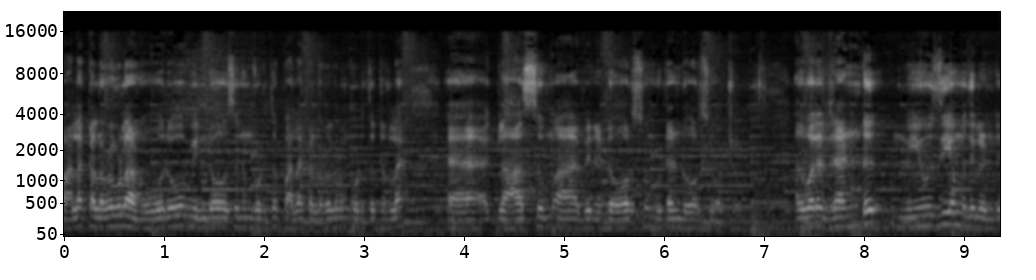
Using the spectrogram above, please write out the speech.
പല കളറുകളാണ്. ഓരോ വിൻഡോസിനും കൊടുത്ത് പല കളറുകളും കൊടുത്തിട്ടുള്ള ഗ്ലാസും പിന്നെ ഡോർസും വുഡൻ ഡോർസും ഒക്കെ. അതുപോലെ രണ്ട് മ്യൂസിയം ഇതിലുണ്ട്.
